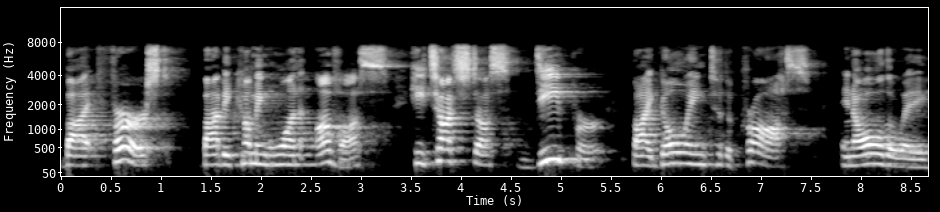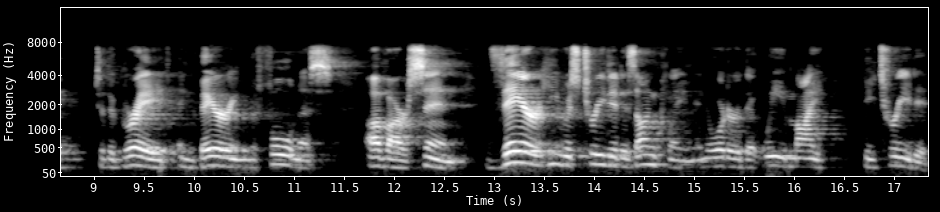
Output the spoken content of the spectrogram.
by first by becoming one of us. He touched us deeper by going to the cross and all the way to the grave and bearing the fullness of our sin. There he was treated as unclean in order that we might be treated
